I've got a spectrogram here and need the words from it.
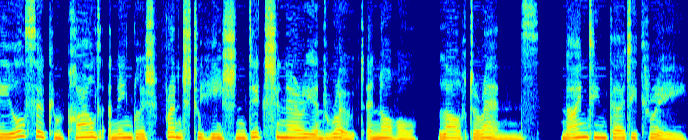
He also compiled an English-French Tahitian dictionary and wrote a novel, Laughter Ends, 1933.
